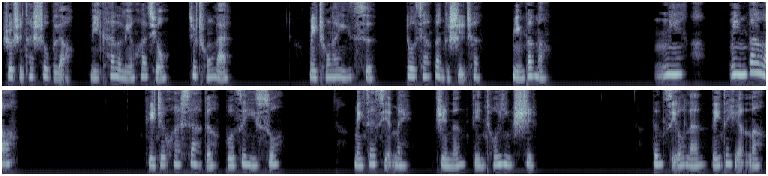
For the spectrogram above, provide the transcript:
若是她受不了，离开了莲花球，就重来。每重来一次，多加半个时辰。明白吗？明明白了。给这话吓得脖子一缩，梅家姐妹只能点头应是。等紫幽兰离得远了，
